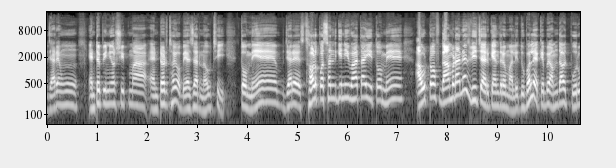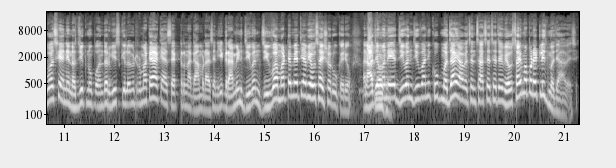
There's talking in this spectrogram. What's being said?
જ્યારે હું એન્ટરપ્રિન્યોરશિપમાં એન્ટર થયો બે હજાર નવથી તો મેં જ્યારે સ્થળ પસંદગીની વાત આવી તો મેં આઉટ ઓફ ગામડાને જ વિચાર્યું કેન્દ્રમાં લીધું. ભલે કે ભાઈ અમદાવાદ પૂર્વ છે અને નજીકનું પંદર વીસ કિલોમીટરમાં કયા કયા સેક્ટરના ગામડા છે ને એ ગ્રામીણ જીવન જીવવા માટે મેં ત્યાં વ્યવસાય શરૂ કર્યો. અને આજે મને એ જીવન જીવવાની ખૂબ મજા આવે છે અને સાથે સાથે વ્યવસાયમાં પણ એટલી જ મજા આવે છે.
